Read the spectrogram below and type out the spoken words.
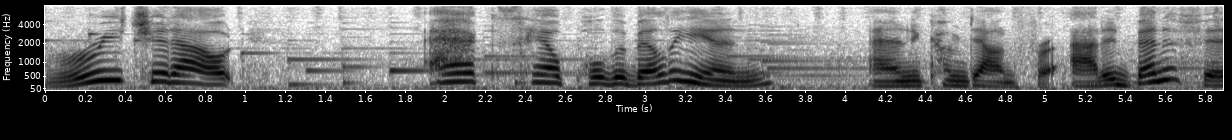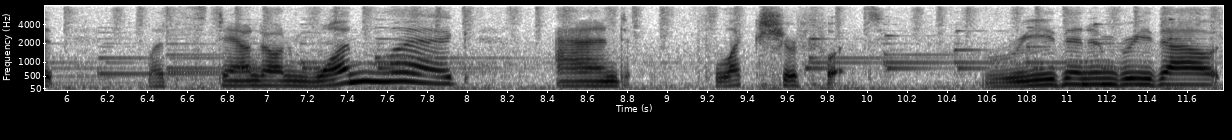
Reach it out. Exhale, pull the belly in and come down. For added benefit, let's stand on one leg and flex your foot. Breathe in and breathe out.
